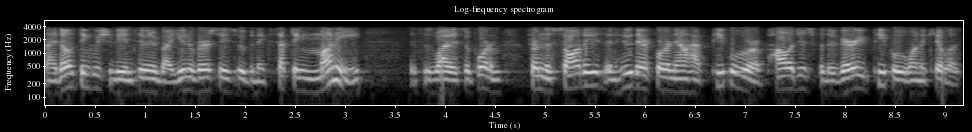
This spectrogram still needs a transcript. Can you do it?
and I don't think we should be intimidated by universities who have been accepting money." This is why they support him from the Saudis, and who therefore now have people who are apologists for the very people who want to kill us.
